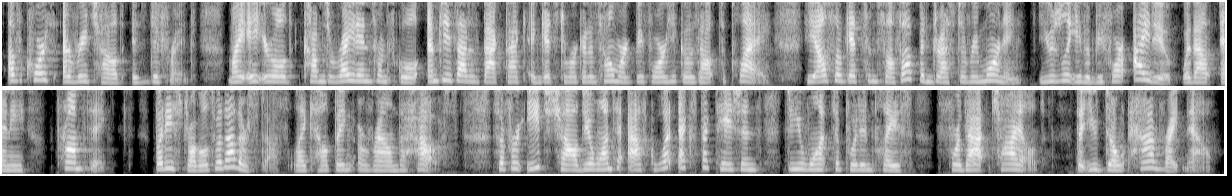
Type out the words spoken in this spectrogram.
Of course, every child is different. My eight year old comes right in from school, empties out his backpack, and gets to work on his homework before he goes out to play. He also gets himself up and dressed every morning, usually even before I do, without any prompting. But he struggles with other stuff, like helping around the house. So for each child, you'll want to ask what expectations do you want to put in place for that child that you don't have right now?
